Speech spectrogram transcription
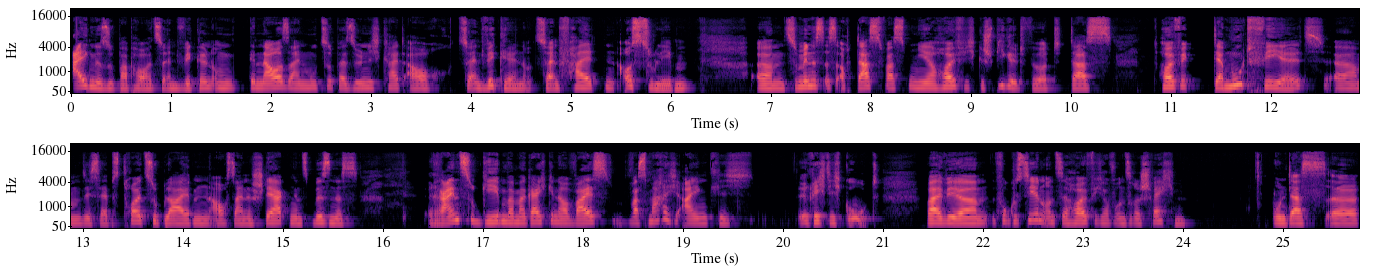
eigene Superpower zu entwickeln, um genau seinen Mut zur Persönlichkeit auch zu entwickeln und zu entfalten, auszuleben. Ähm, zumindest ist auch das, was mir häufig gespiegelt wird, dass häufig der Mut fehlt, ähm, sich selbst treu zu bleiben, auch seine Stärken ins Business reinzugeben, weil man gar nicht genau weiß, was mache ich eigentlich richtig gut. Weil wir fokussieren uns sehr häufig auf unsere Schwächen. Und das äh,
